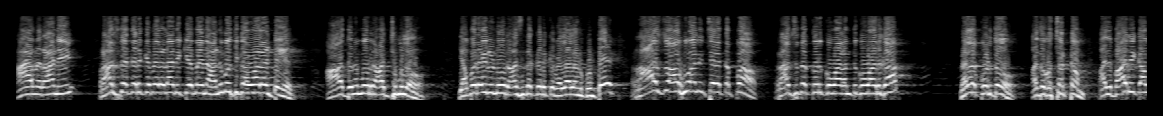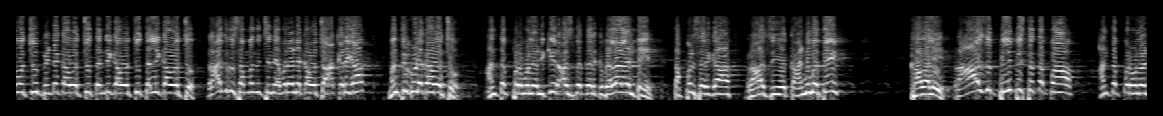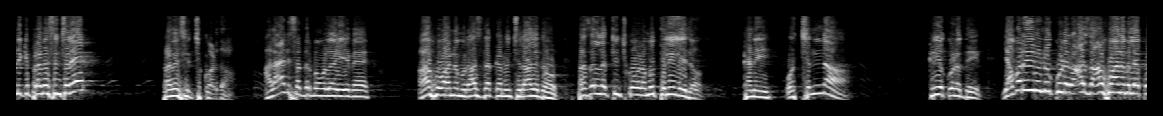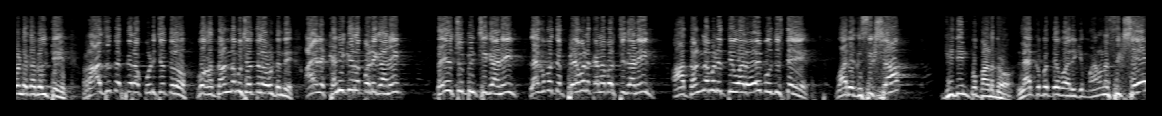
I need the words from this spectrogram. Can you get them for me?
ఆమె రాణి రాజు దగ్గరికి వెళ్ళడానికి ఏమైనా అనుమతి కావాలంటే ఆ దినము రాజ్యములో ఎవరైనా నువ్వు రాజు దగ్గరికి వెళ్ళాలనుకుంటే రాజు ఆహ్వానించారే తప్ప రాజు దగ్గరకు వారంతకు వారుగా వెళ్ళకూడదు. అదొక చట్టం. అది భార్య కావచ్చు బిడ్డ కావచ్చు తండ్రి కావచ్చు తల్లి కావచ్చు రాజుకు సంబంధించిన ఎవరైనా కావచ్చు ఆఖరిగా మంత్రి కూడా కావచ్చు. అంతఃపురములోనికి రాజు దగ్గరికి వెళ్ళాలంటే తప్పనిసరిగా రాజు యొక్క అనుమతి కావాలి. రాజు పిలిపిస్తే తప్ప అంతఃపురంలోనికి ప్రవేశించలే ప్రవేశించకూడదు. అలాంటి సందర్భంలో ఈమె ఆహ్వానము రాజు దగ్గర నుంచి రాలేదు. ప్రజలు రక్షించుకోవడము తెలియలేదు. కానీ ఓ చిన్న క్రియకూడదు ఎవరైనా కూడా రాజు ఆహ్వానం లేకుండా వెళ్తే రాజు దగ్గర కుడి చేతిలో ఒక దండము చేతిలో ఉంటుంది. ఆయన కనికరపడి గాని దయ చూపించి గాని లేకపోతే ప్రేమను కనబర్చి గాని ఆ దండమునెత్తి వారి వైపు చూస్తే వారికి శిక్ష విధింపబడదు. లేకపోతే వారికి మరణ శిక్షే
